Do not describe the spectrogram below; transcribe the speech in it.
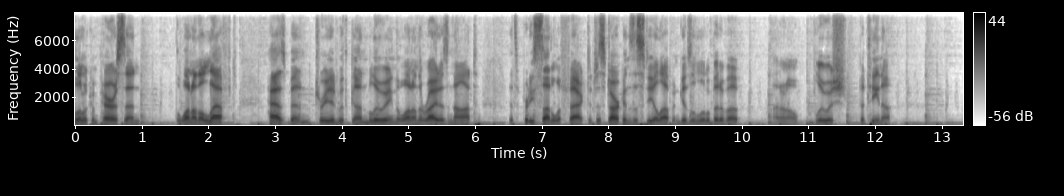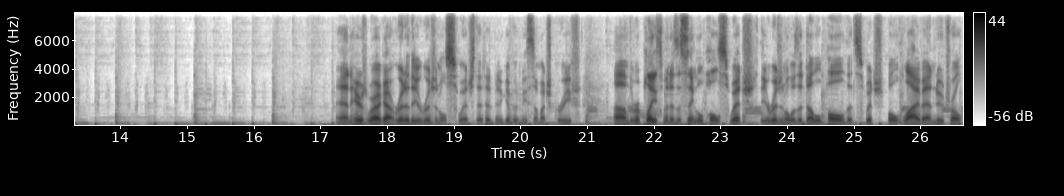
Little comparison. The one on the left has been treated with gun bluing, the one on the right is not. It's a pretty subtle effect. It just darkens the steel up and gives a little bit of a, I don't know, bluish patina. And here's where I got rid of the original switch that had been giving me so much grief. Um, the replacement is a single pole switch. The original was a double pole that switched both live and neutral.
